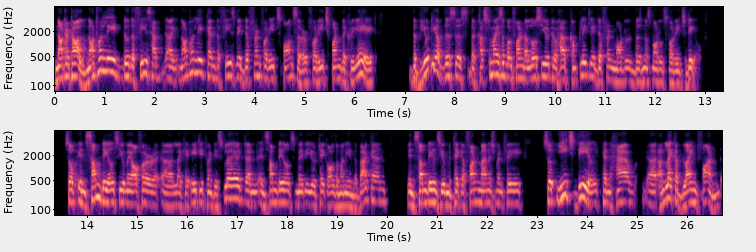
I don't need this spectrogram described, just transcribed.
Not at all. Not only do the fees have, uh, not only can the fees be different for each sponsor, for each fund they create, the beauty of this is the customizable fund allows you to have completely different model business models for each deal. So in some deals, you may offer uh, like a 80-20 split, and in some deals, maybe you take all the money in the back end. In some deals, you may take a fund management fee. So each deal can have, uh, unlike a blind fund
